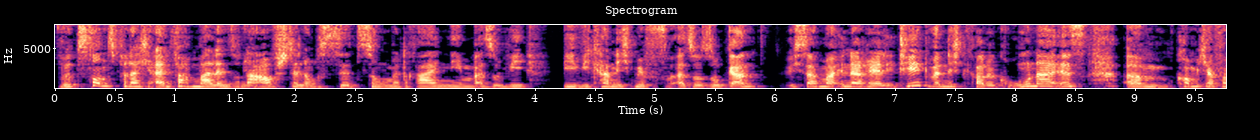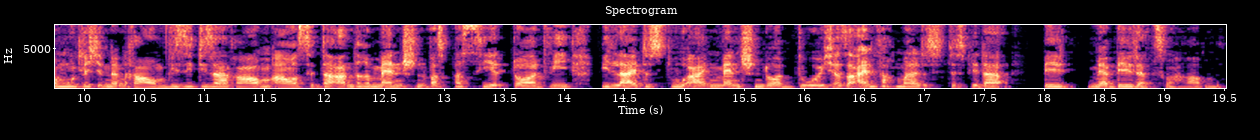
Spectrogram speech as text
Würdest du uns vielleicht einfach mal in so eine Aufstellungssitzung mit reinnehmen? Also wie, wie, wie kann ich mir, also so ganz, ich sag mal, in der Realität, wenn nicht gerade Corona ist, ähm, komme ich ja vermutlich in den Raum. Wie sieht dieser Raum aus? Sind da andere Menschen? Was passiert dort? Wie, wie leitest du einen Menschen dort durch? Also einfach mal, dass, dass wir da Bild, mehr Bilder zu haben.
